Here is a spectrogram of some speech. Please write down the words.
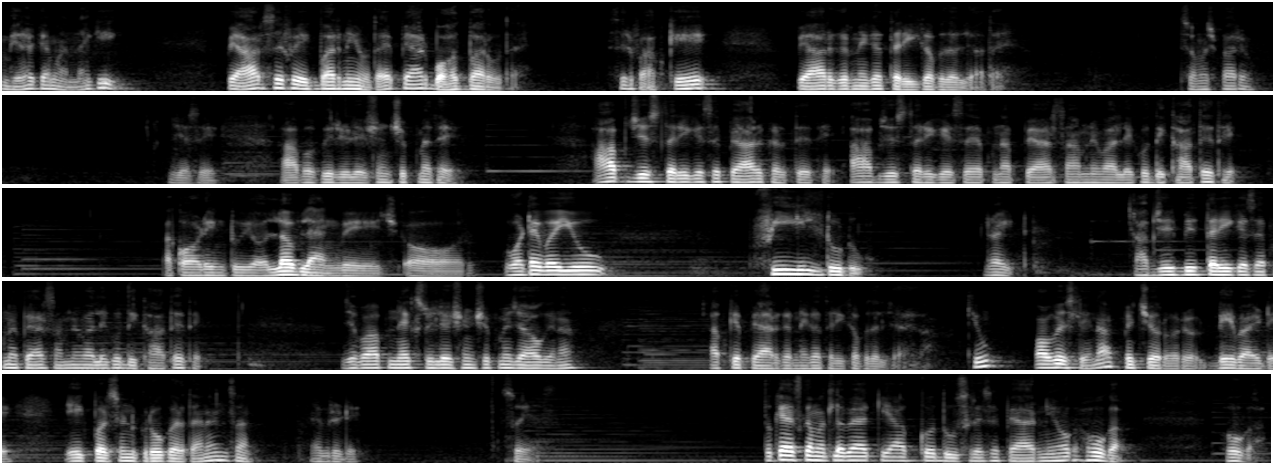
मेरा क्या मानना है कि प्यार सिर्फ़ एक बार नहीं होता है, प्यार बहुत बार होता है। सिर्फ़ आपके प्यार करने का तरीका बदल जाता है। समझ पा रहे हो? जैसे आप अभी रिलेशनशिप में थे, आप जिस तरीके से प्यार करते थे, आप जिस तरीके से अपना प्यार सामने वाले को दिखाते थे according to your love language और whatever you feel to do right आप जिस भी तरीके से अपना प्यार सामने वाले को दिखाते थे, जब आप नेक्स्ट रिलेशनशिप में जाओगे ना, आपके प्यार करने का तरीका बदल जाएगा। क्यों? ऑब्वियसली ना, आप मेच्योर हो रहे हो डे बाय डे एक परसेंट ग्रो करता है ना इंसान एवरी डे सो यस तो क्या इसका मतलब है कि आपको दूसरे से प्यार नहीं होगा? होगा होगा।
